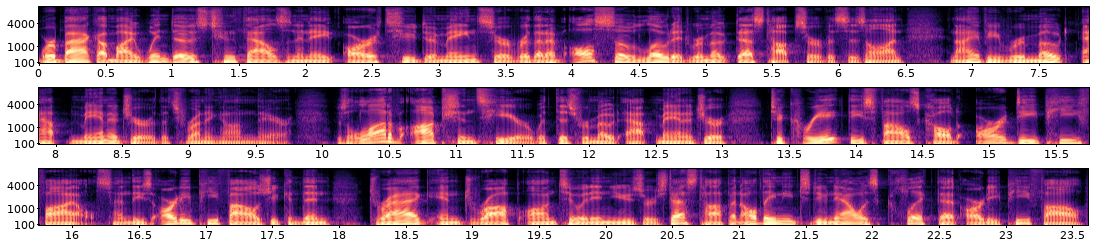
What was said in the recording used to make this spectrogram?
We're back on my Windows 2008 R2 domain server that I've also loaded remote desktop services on, and I have a remote app manager that's running on there. There's a lot of options here with this remote app manager to create these files called RDP files. And these RDP files you can then drag and drop onto an end user's desktop, and all they need to do now is click that RDP file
